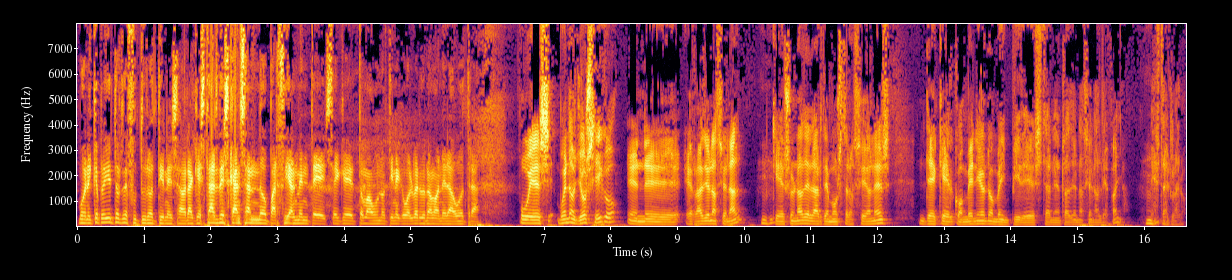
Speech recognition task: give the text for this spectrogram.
Bueno, ¿y qué proyectos de futuro tienes ahora que estás descansando parcialmente? Sé que toma uno tiene que volver de una manera u otra. Pues bueno, yo sigo en, eh, Radio Nacional, que es una de las demostraciones de que el convenio no me impide estar en Radio Nacional de España. Está claro.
